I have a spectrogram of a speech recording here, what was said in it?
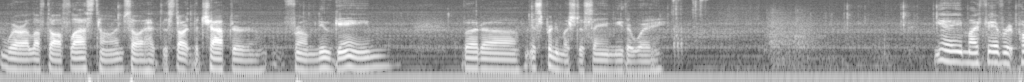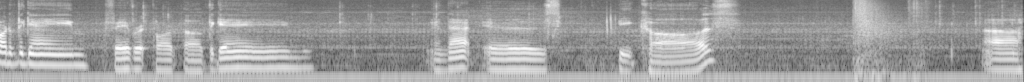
where I left off last time, so I had to start the chapter from new game. But uh, it's pretty much the same either way. Yay, my favorite part of the game. Favorite part of the game. And that is because uh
